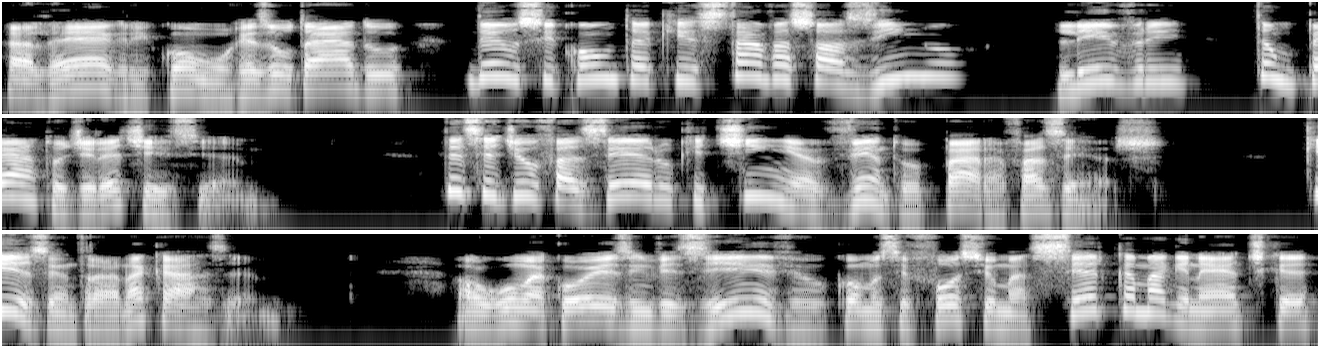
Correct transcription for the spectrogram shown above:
Alegre com o resultado, deu-se conta que estava sozinho livre, tão perto de Letícia. Decidiu fazer o que tinha vento para fazer. Quis entrar na casa. Alguma coisa invisível, como se fosse uma cerca magnética,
